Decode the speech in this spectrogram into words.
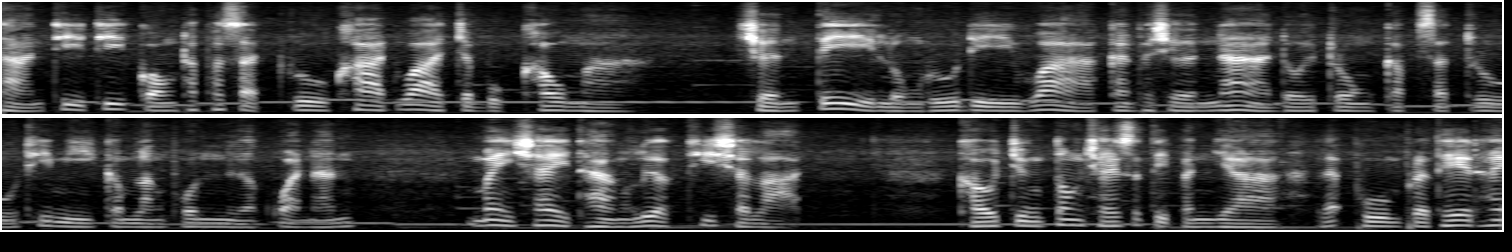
ถานที่ที่กองทัพสัตว์รูคาดว่าจะบุกเข้ามา เฉินตี้หลงรู้ดีว่าการเผชิญหน้าโดยตรงกับศัตรูที่มีกำลังพลเหนือกว่านั้น ไม่ใช่ทางเลือกที่ฉลาด เขาจึงต้องใช้สติปัญญาและภูมิประเทศให้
